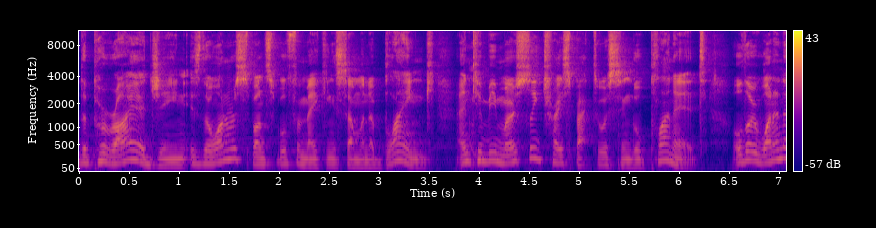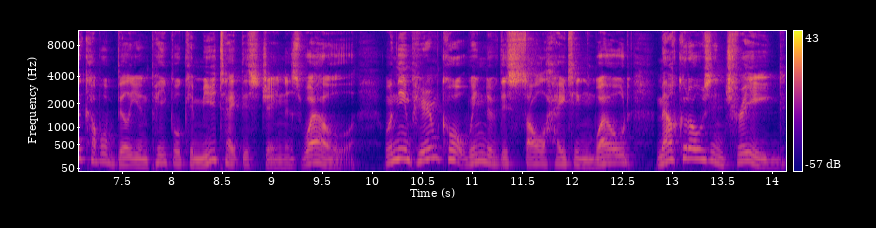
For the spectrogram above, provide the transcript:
The pariah gene is the one responsible for making someone a blank, and can be mostly traced back to a single planet, although one in a couple billion people can mutate this gene as well. When the Imperium caught wind of this soul-hating world, Malcador was intrigued,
